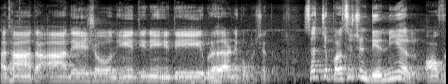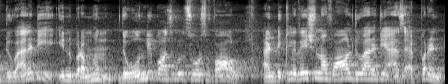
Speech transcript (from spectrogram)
ಅಥಾತ ಆದೇಶೋ ನೇತಿ ನೇತಿ ಬೃಹದಾರಣ್ಯಕೋಪನಿಷತ್ such a persistent denial of duality in Brahman, the only possible source of all, and declaration of all duality as apparent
